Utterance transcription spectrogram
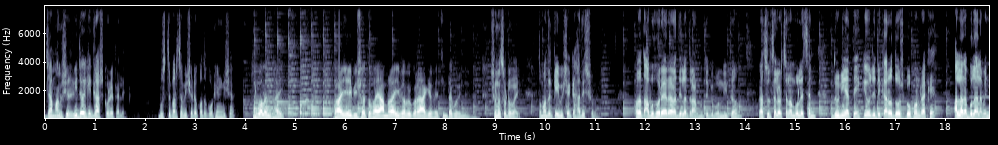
যা মানুষের হৃদয়কে গ্রাস করে ফেলে। বুঝতে পারছ বিষয়টা কত কঠিন বিষয়? কি বলেন ভাই? ভাই এই বিষয় তো ভাই আমরা এইভাবে করে আগে ভাই চিন্তা করিনি ভাই। শোনো ছোট ভাই তোমাদেরকে এই বিষয়ে একটা হাদিস শোনাই। অর্থাৎ আবু হুরায়রা রাদিয়াল্লাহু তাআলা থেকে বর্ণিত রাসূল সাল্লাল্লাহু আলাইহি সাল্লাম বলেছেন দুনিয়াতে কেউ যদি কারও দোষ গোপন রাখে আল্লাহ রাব্বুল আলামিন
